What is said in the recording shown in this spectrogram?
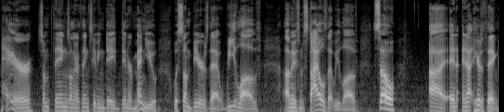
pair some things on their Thanksgiving Day dinner menu with some beers that we love, uh, maybe some styles that we love. So, uh, and and uh, here's the thing:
